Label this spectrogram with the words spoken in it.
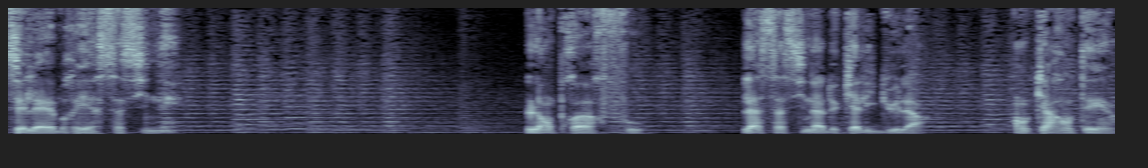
célèbre et assassiné. L'empereur fou, l'assassinat de Caligula, en 41.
